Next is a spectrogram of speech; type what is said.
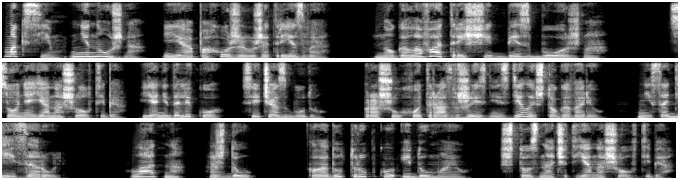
«Максим, не нужно. Я, похоже, уже трезвая. Но голова трещит безбожно». «Соня, я нашел тебя. Я недалеко. Сейчас буду. Прошу, хоть раз в жизни сделай, что говорю. Не садись за руль». «Ладно, жду». Кладу трубку и думаю, что значит «я нашел тебя»?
